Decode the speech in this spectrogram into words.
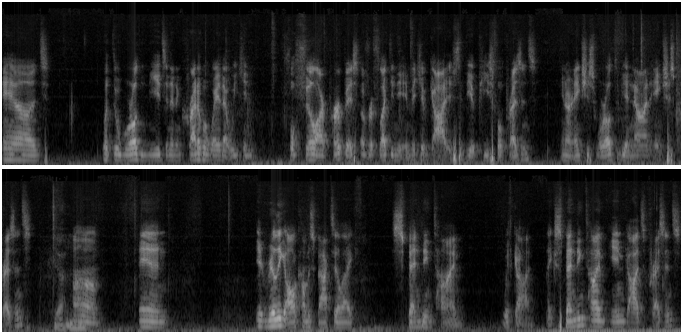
And what the world needs in an incredible way that we can fulfill our purpose of reflecting the image of God is to be a peaceful presence in our anxious world, to be a non-anxious presence. Yeah. Mhm. Um, and it really all comes back to like spending time with God, like spending time in God's presence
